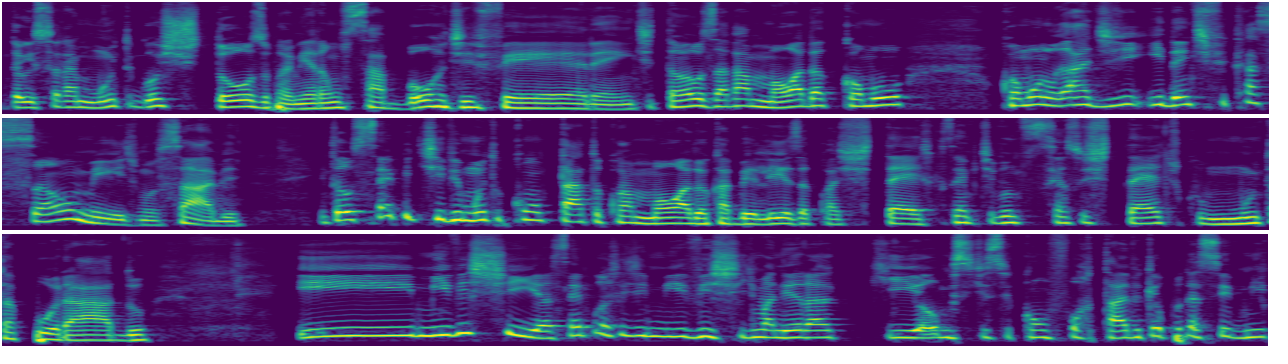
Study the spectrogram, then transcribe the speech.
Então isso era muito gostoso pra mim, era um sabor diferente. Então eu usava a moda como, como um lugar de identificação mesmo, sabe? Então eu sempre tive muito contato com a moda, com a beleza, com a estética, sempre tive um senso estético muito apurado. E me vestia, sempre gostei de me vestir de maneira que eu me sentisse confortável e que eu pudesse me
